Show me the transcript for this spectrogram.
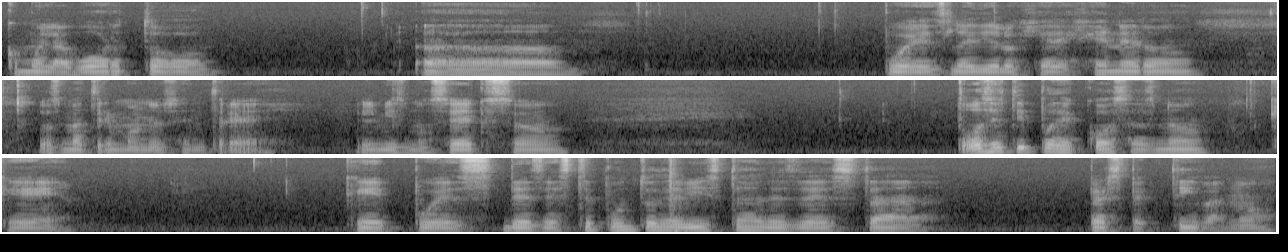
como el aborto, uh, pues la ideología de género, los matrimonios entre el mismo sexo, todo ese tipo de cosas, ¿no? Que, que pues desde este punto de vista, desde esta perspectiva, ¿no?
